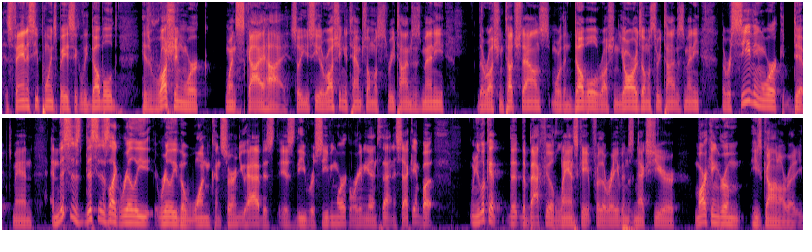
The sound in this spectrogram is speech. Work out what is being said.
His fantasy points basically doubled. His rushing work went sky high. So you see the rushing attempts almost three times as many. The rushing touchdowns more than double, rushing yards almost three times as many. The receiving work dipped, man. And this is this is like really really the one concern you have is is the receiving work. And we're gonna get into that in a second. But when you look at the, the backfield landscape for the Ravens next year, Mark Ingram, he's gone already.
